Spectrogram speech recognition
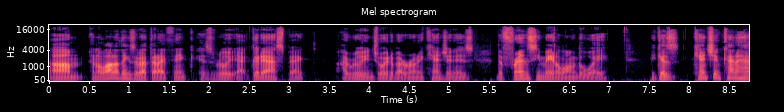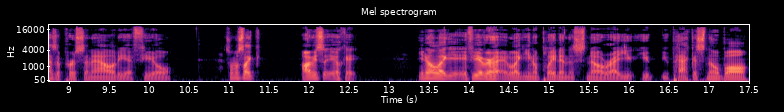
Um, and a lot of things about that I think is really a good aspect I really enjoyed about Rurouni Kenshin is the friends he made along the way. Because Kenshin kind of has a personality. I feel it's almost like, obviously, okay, you know, like if you ever like you know played in the snow, right? You you you pack a snowball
